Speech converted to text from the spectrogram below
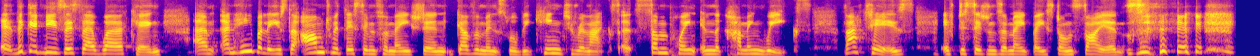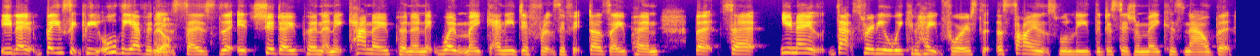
the good news is they're working. Um, and he believes that armed with this information, governments will be keen to relax at some point in the coming weeks. That that is if decisions are made based on science. you know, basically all the evidence yeah. says that it should open and it can open and it won't make any difference if it does open. But uh, you know, that's really all we can hope for is that the science will lead the decision makers now. But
